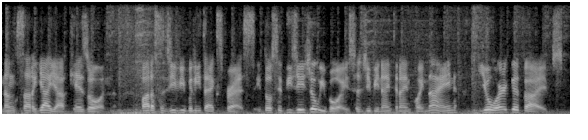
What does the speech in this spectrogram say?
ng Sariaya, Quezon. Para sa GV Balita Express, ito si DJ Joey Boy sa GV 99.9, Your Good Vibes.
